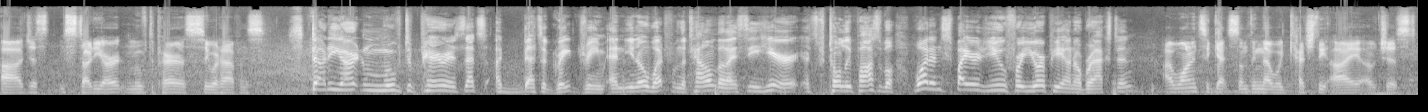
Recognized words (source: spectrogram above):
Uh, just study art and move to Paris, see what happens. Study art and move to Paris. That's a that's a great dream. And you know what? From the talent that I see here, it's totally possible. What inspired you for your piano, Braxton? I wanted to get something that would catch the eye of just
